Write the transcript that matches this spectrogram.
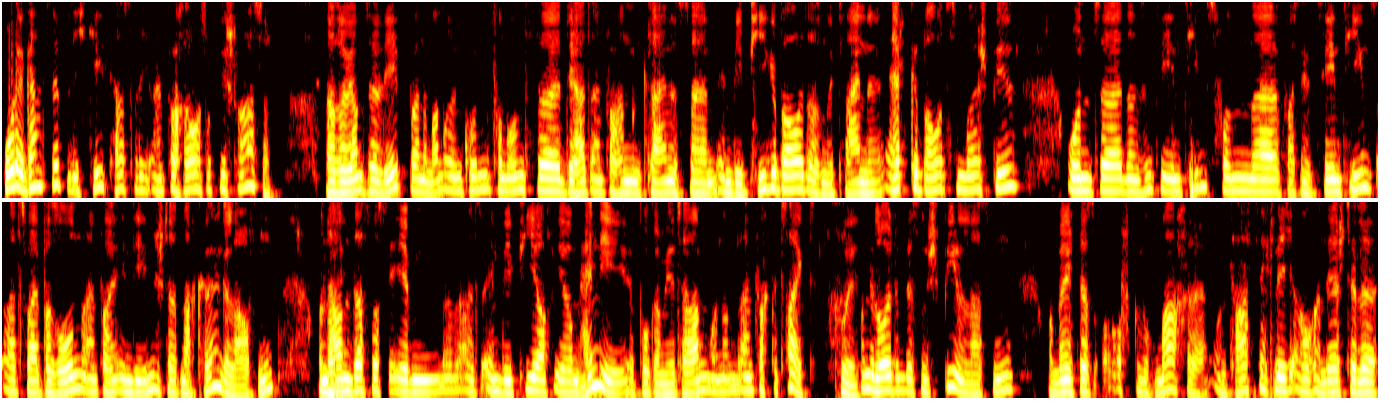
Oder ganz simpel, ich gehe tatsächlich einfach raus auf die Straße. Also wir haben es erlebt bei einem anderen Kunden von uns, äh, der hat einfach ein kleines ähm, MVP gebaut, also eine kleine App gebaut zum Beispiel. Und äh, dann sind die in Teams von, äh, weiß nicht, zehn Teams, A2 Personen, einfach in die Innenstadt nach Köln gelaufen und cool. haben das, was sie eben äh, als MVP auf ihrem Handy programmiert haben und haben einfach gezeigt. Cool. Und die Leute ein bisschen spielen lassen. Und wenn ich das oft genug mache und tatsächlich auch an der Stelle,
